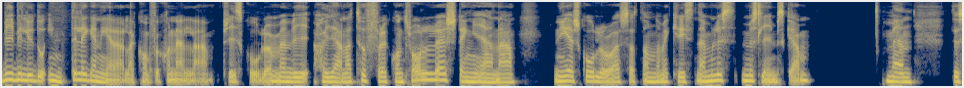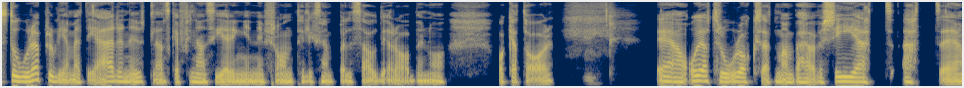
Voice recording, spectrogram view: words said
vi vill ju då inte lägga ner alla konfessionella friskolor, men vi har gärna tuffare kontroller, stänger gärna ner skolor oavsett om de är kristna eller muslimska. Men det stora problemet är den utländska finansieringen ifrån till exempel Saudiarabien och, och Qatar. Mm. Eh, och jag tror också att man behöver se att, att eh,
